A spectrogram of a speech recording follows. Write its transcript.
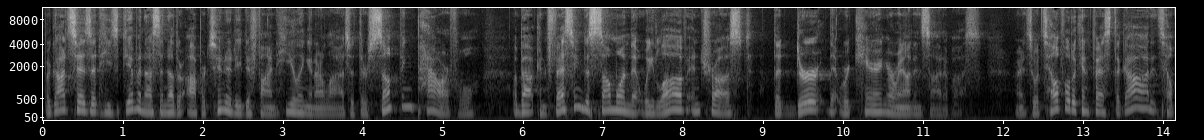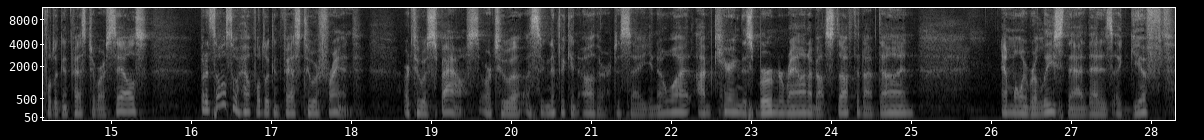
But God says that He's given us another opportunity to find healing in our lives, that there's something powerful about confessing to someone that we love and trust the dirt that we're carrying around inside of us. Right? So it's helpful to confess to God, it's helpful to confess to ourselves, but it's also helpful to confess to a friend or to a spouse or to a, a, significant other to say, you know what, I'm carrying this burden around about stuff that I've done. And when we release that, that is a gift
